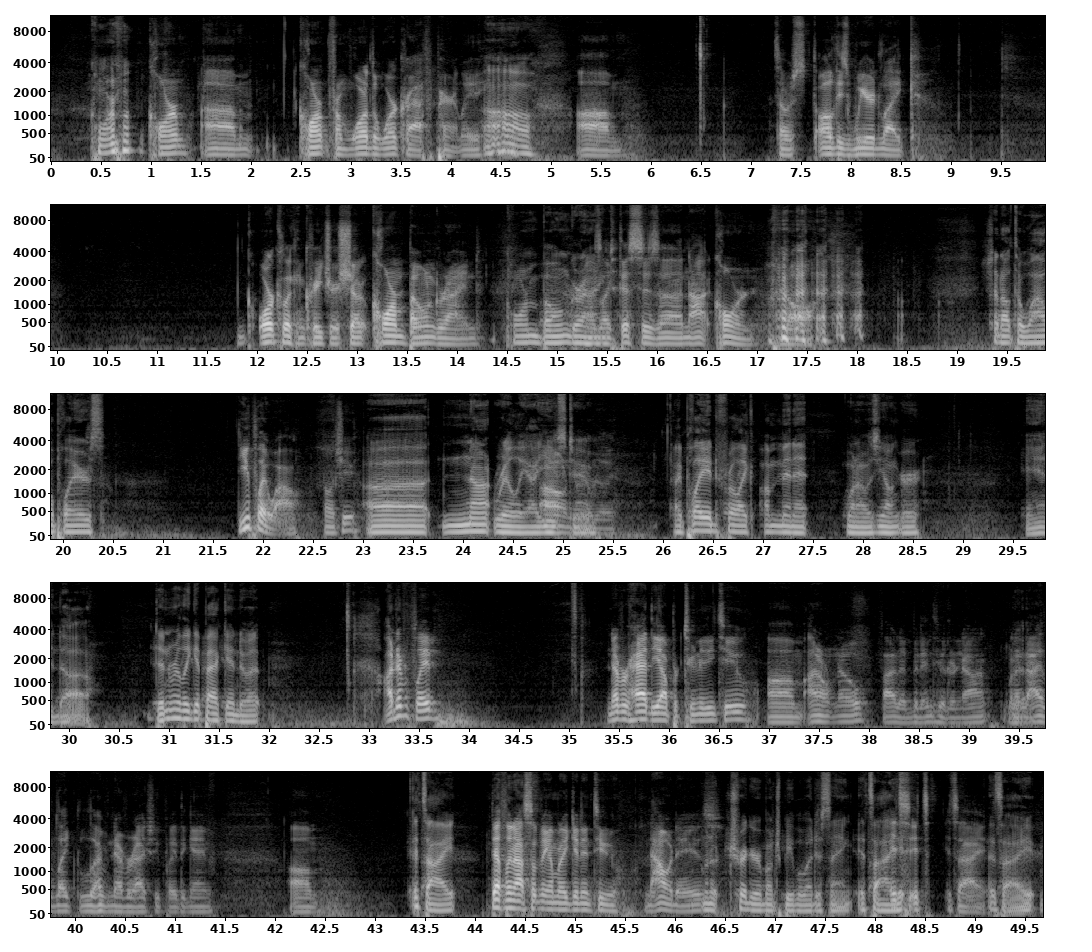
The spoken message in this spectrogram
Corm. Corm. Um, Corm from World of Warcraft apparently. Oh. Um, so it's all these weird like orc looking creatures showed corn bone grind. Corn bone grind. I was like, this is uh, not corn at all. Shout out to WoW players. you play WoW, don't you? Uh, not really. I Oh, used to. not really. I played for like a minute when I was younger, and uh, didn't really get back into it. I've never played. Never had the opportunity to. Um, I don't know if I'd have been into it or not, but I, I like. I've never actually played the game. Um, It's alright. definitely not something I'm gonna get into nowadays. I'm gonna trigger a bunch of people by just saying it's alright. It's it's it's alright. it's alright.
